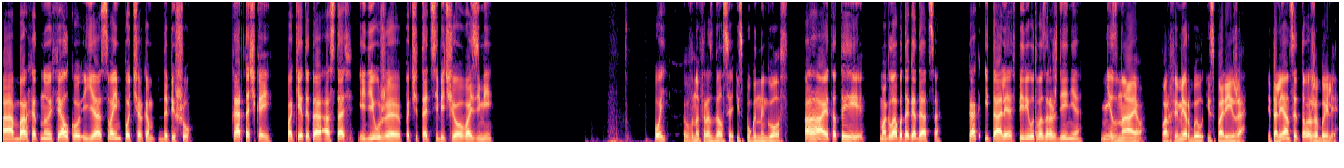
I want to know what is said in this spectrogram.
«А бархатную фиалку я своим подчерком допишу. Карточкой пакеты-то оставь, иди уже почитать себе чего возьми». «Ой!» — вновь раздался испуганный голос. «А, это ты! Могла бы догадаться. Как Италия в период Возрождения?» «Не знаю. Парфюмер был из Парижа. Итальянцы тоже были.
